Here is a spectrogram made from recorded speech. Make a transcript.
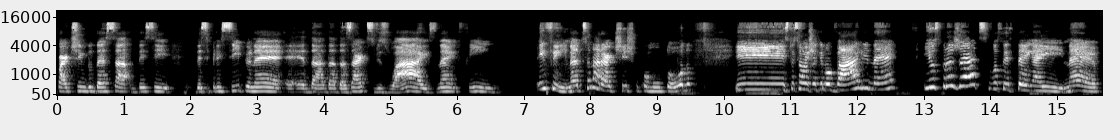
partindo dessa desse desse princípio, né, é, é da, da, das artes visuais, né, enfim, enfim, né, do cenário artístico como um todo, e especialmente aqui no Vale, né, e os projetos que vocês têm aí, né,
